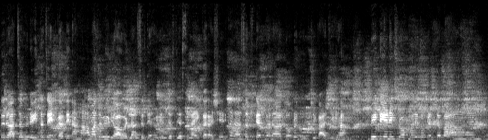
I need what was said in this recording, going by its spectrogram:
तर आजचा व्हिडिओ इथंच एंड करते ना. हा माझा व्हिडिओ आवडला असेल त्या व्हिडिओला जास्तीत जास्त लाईक करा शेअर करा सबस्क्राईब करा. तोपर्यंत तुमची काळजी घ्या. भेटूया नेक्स्ट ब्लॉगमध्ये तोपर्यंत बाय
